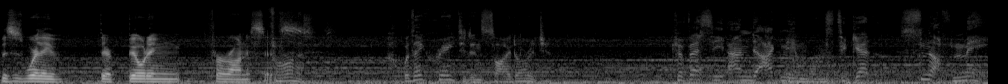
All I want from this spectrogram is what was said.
This is where they've... They're building Pharaonises. Piranhases. Were they created inside Origin? Kevesi and Agnian ones together. Snuff me.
